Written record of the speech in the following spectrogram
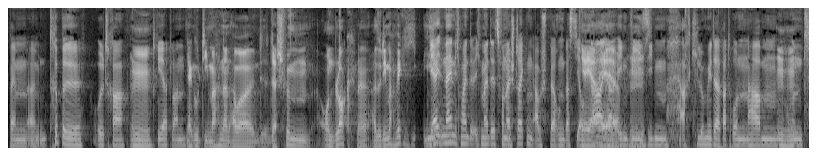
beim ähm, Triple Ultra mhm. Triathlon. Ja gut, die machen dann aber das Schwimmen on Block, ne? Also die machen wirklich. Ja, nein, ich meinte, ich meinte jetzt von der Streckenabsperrung, dass die auch ja, da ja, ja irgendwie mhm. sieben, acht Kilometer Radrunden haben mhm. und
